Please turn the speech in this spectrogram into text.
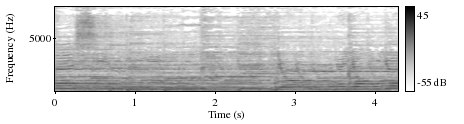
在心里永远永远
